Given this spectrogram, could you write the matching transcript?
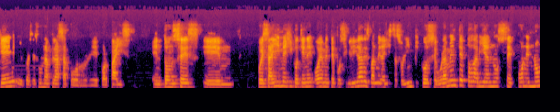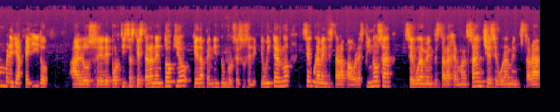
que eh, pues es una plaza por, eh, por país. Entonces, em, pues ahí México tiene obviamente posibilidades, van medallistas olímpicos, seguramente todavía no se pone nombre y apellido a los deportistas que estarán en Tokio, queda pendiente un mm. proceso selectivo interno, seguramente estará Paola Espinosa, seguramente estará Germán Sánchez, seguramente estará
